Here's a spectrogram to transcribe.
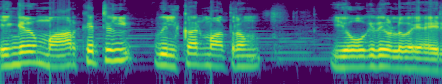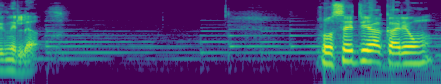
എങ്കിലും മാർക്കറ്റിൽ വിൽക്കാൻ മാത്രം യോഗ്യതയുള്ളവയായിരുന്നില്ല. റൊസേറ്റി ആ കാര്യം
